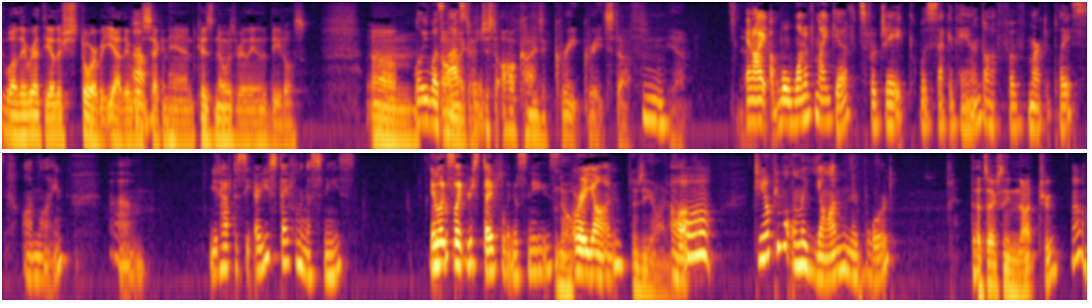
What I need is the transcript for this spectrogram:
well they were at the other store, but yeah, they were Oh. secondhand cuz Noah was really into the Beatles. Um, well, he was Oh last my god, week, just all kinds of great great stuff. Hmm. Yeah. and I well, one of my gifts for Jake was secondhand off of Marketplace online. Um, you'd have to see. Are you stifling a sneeze? It looks like you're stifling a sneeze No. or a yawn. It was a yawn. Oh, do you know people only yawn when they're bored? That's actually not true. Oh,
